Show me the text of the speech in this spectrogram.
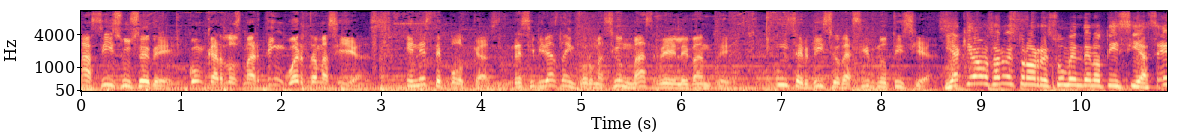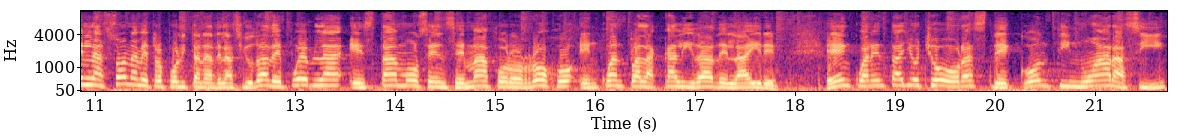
Así sucede con Carlos Martín Huerta Macías. En este podcast recibirás la información más relevante. Un servicio de Asir Noticias. Y aquí vamos a nuestro resumen de noticias. En la zona metropolitana de la ciudad de Puebla estamos en semáforo rojo en cuanto a la calidad del aire en 48 horas de continuar así,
